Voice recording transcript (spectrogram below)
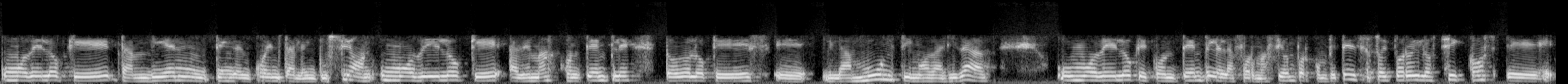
un modelo que también tenga en cuenta la inclusión, un modelo que además contemple todo lo que es eh, la multimodalidad un modelo que contemple la formación por competencias. Hoy por hoy los chicos eh,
